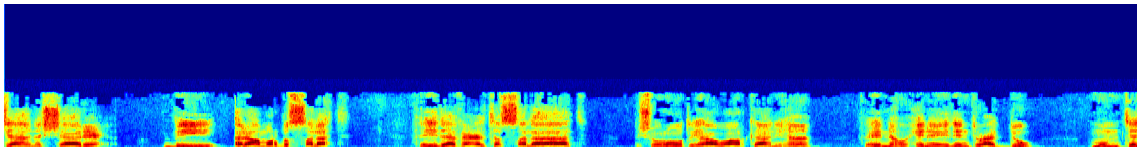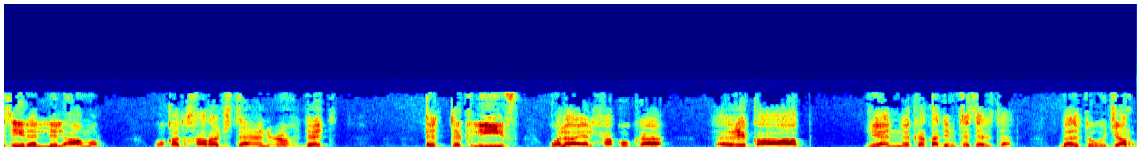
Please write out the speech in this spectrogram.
جاءنا الشارع بالأمر بالصلاة. فإذا فعلت الصلاة بشروطها وأركانها فإنه حينئذ تعد ممتثلا للأمر. وقد خرجت عن عهدة التكليف ولا يلحقك عقاب لأنك قد امتثلت بل تؤجر.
